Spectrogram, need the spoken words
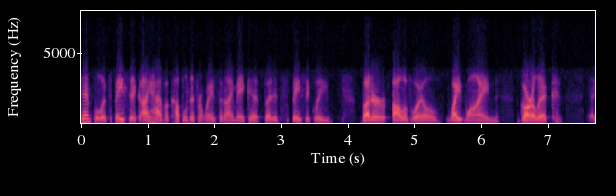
simple, it's basic. I have a couple different ways that I make it, but it's basically butter, olive oil, white wine, garlic, uh,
